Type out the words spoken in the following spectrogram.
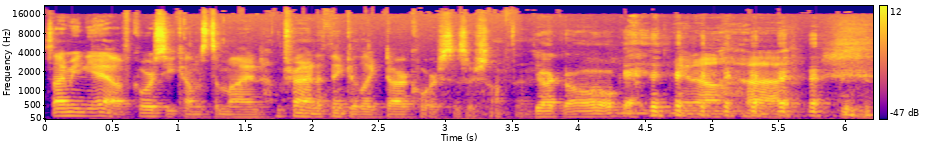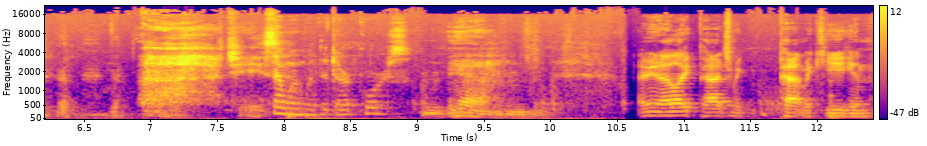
so I mean, yeah, of course he comes to mind. I'm trying to think of like dark horses or something. Dark. oh, okay. You know, uh, ah, jeez. I went with the dark horse. Yeah. I mean, I like Pat, Mc, Pat McKeegan.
